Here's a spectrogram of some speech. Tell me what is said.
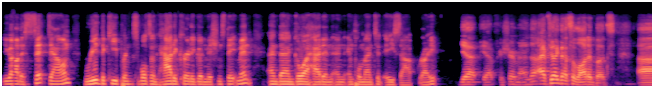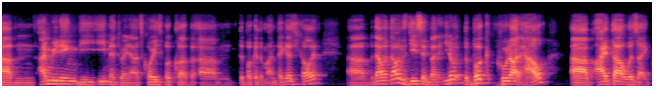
you got to sit down read the key principles and how to create a good mission statement and then go ahead and, and implement it asap right yeah, yeah, for sure, man. I feel like that's a lot of books. Um, I'm reading the E Myth right now. It's Corey's book club, um, the book of the month, I guess you call it. Um, but that one that one's decent. But you know, the book Who Not How, um, I thought was like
